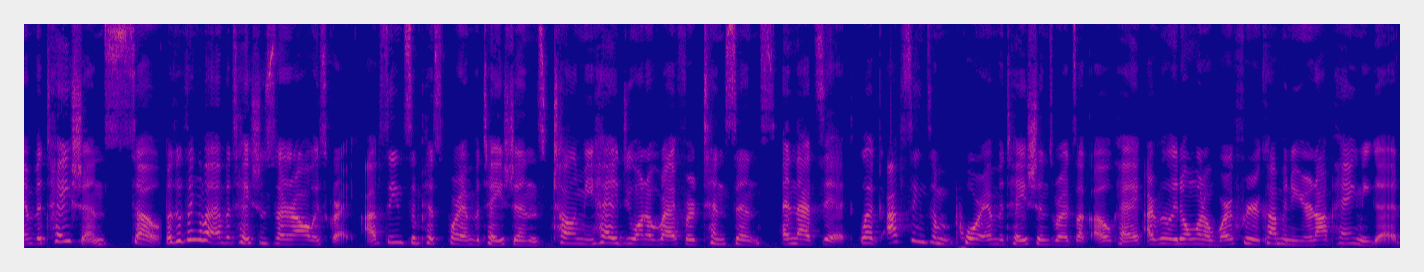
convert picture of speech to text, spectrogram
invitations. So, but the thing about invitations, they're not always great. I've seen some piss poor invitations telling me, hey, do you want to write for 10 cents? And that's it. Like, I've seen some poor invitations where it's like, okay, I really don't want to work for your company. You're not paying me good.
